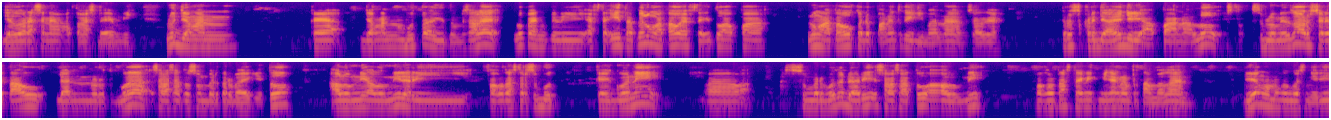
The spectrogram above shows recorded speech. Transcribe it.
jalur SNM atau SBM nih lu jangan kayak jangan buta gitu. Misalnya lu pengen pilih FTI tapi lu nggak tahu FTI itu apa lu nggak tahu ke depannya itu kayak gimana misalnya. Terus kerjanya jadi apa? Nah lu sebelum itu harus cari tahu. Dan menurut gue salah satu sumber terbaik itu alumni alumni dari fakultas tersebut. Kayak gue nih uh, sumber gue tuh dari salah satu alumni fakultas teknik minyak dan pertambangan. Dia ngomong ke gue sendiri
